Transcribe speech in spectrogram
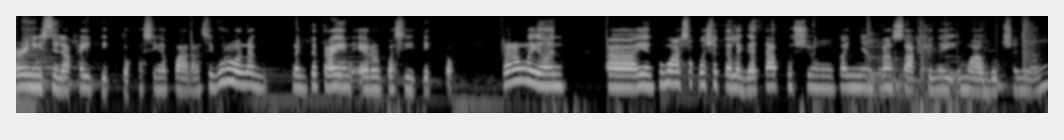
earnings nila kay TikTok. Kasi nga parang siguro nag, nagta-try and error pa si TikTok. Pero ngayon, ah, yan, pumasok na siya talaga. Tapos yung kanyang transaction ay umabot siya ng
